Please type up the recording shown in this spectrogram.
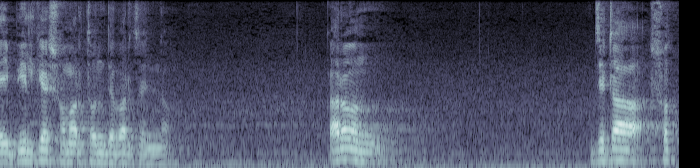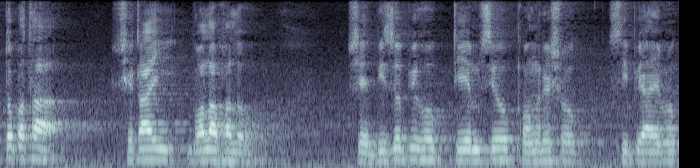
এই বিলকে সমর্থন দেবার জন্য। কারণ যেটা সত্য কথা, সেটাই বলা ভালো। সে বিজেপি হোক, টিএমসি হোক, কংগ্রেস হোক, সিপিআইএম হোক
